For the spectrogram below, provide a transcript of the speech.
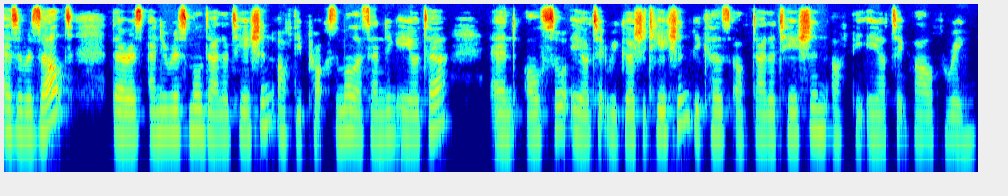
as a result, there is aneurysmal dilatation of the proximal ascending aorta, and also aortic regurgitation because of dilatation of the aortic valve ring.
